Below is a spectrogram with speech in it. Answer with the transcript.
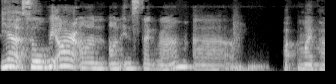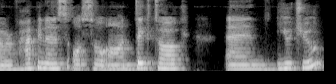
Yeah, so we are on on Instagram, um, my power of happiness, also on TikTok and YouTube,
